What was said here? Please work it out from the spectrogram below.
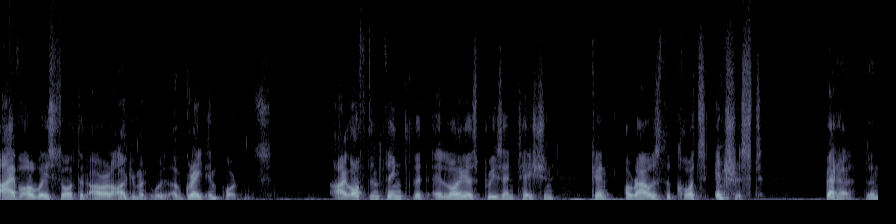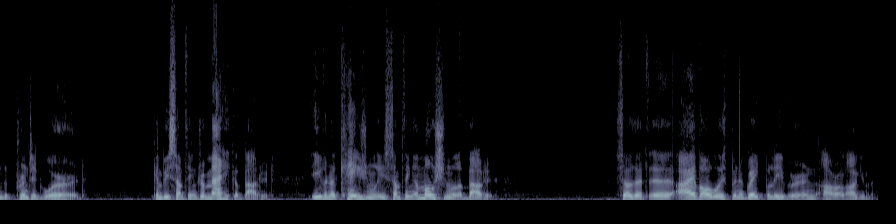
I've always thought that oral argument was of great importance. I often think that a lawyer's presentation can arouse the court's interest better than the printed word. Can be something dramatic about it. Even occasionally something emotional about it. So that uh, I've always been a great believer in oral argument.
